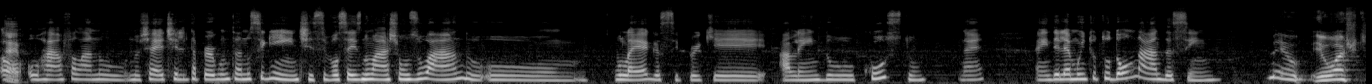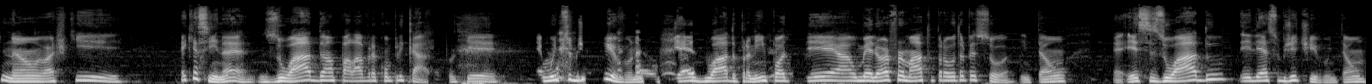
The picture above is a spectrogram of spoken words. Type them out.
Ó, É. O Rafa lá no, no chat, ele tá perguntando o seguinte, se vocês não acham zoado o, o Legacy, porque além do custo, né, ainda ele é muito tudo ou nada, assim. Eu, eu acho que não, eu acho que. É que assim, né? Zoado é uma palavra complicada, porque é muito subjetivo, né? O que é zoado pra mim pode ser o melhor formato pra outra pessoa. Então, é, esse zoado, ele é subjetivo. Então,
